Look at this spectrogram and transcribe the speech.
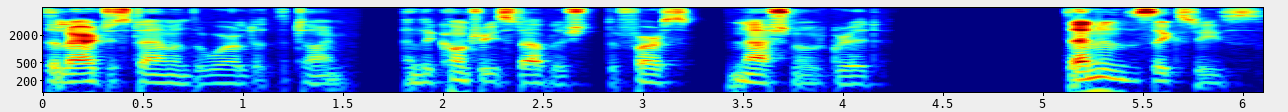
the largest dam in the world at the time, and the country established the first national grid. Then in the 60s,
